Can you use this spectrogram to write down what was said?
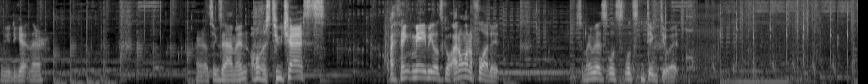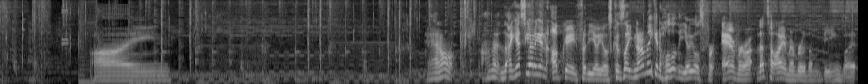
We need to get in there. Alright, let's examine. Oh, there's two chests! I think maybe let's go. I don't want to flood it. So maybe let's let's let's dig to it. Fine. Yeah, I don't. I guess you gotta get an upgrade for the yo-yos because like normally you can hold up the yo-yos forever. That's how I remember them being, but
